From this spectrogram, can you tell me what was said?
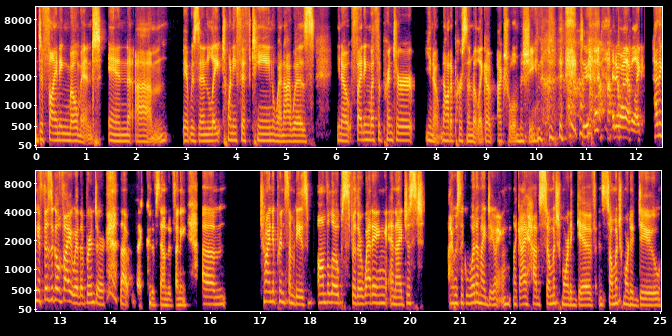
defining moment in um it was in late 2015 when i was you know fighting with the printer you know, not a person, but like a actual machine. I don't want to have like having a physical fight with a printer. That that could have sounded funny. Um, trying to print somebody's envelopes for their wedding, and I just I was like, what am I doing? Like, I have so much more to give and so much more to do.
